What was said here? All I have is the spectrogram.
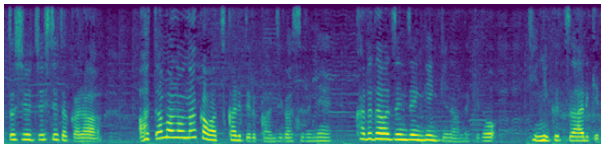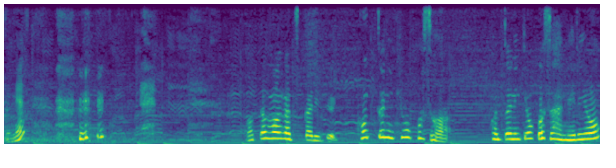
っと集中してたから、頭の中は疲れてる感じがするね。体は全然元気なんだけど、筋肉痛あるけどね。頭が疲れてる。本当に今日こそは、本当に今日こそは寝るよ。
